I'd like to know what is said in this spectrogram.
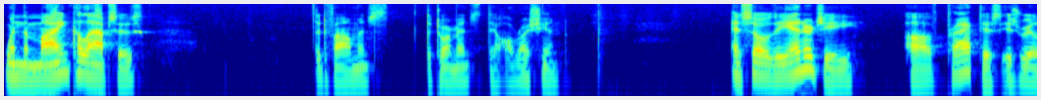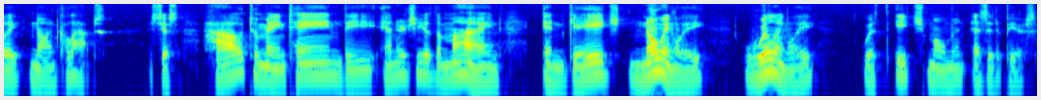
When the mind collapses, the defilements, the torments, they all rush in. And so the energy of practice is really non collapse. It's just how to maintain the energy of the mind engaged knowingly, willingly, with each moment as it appears.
